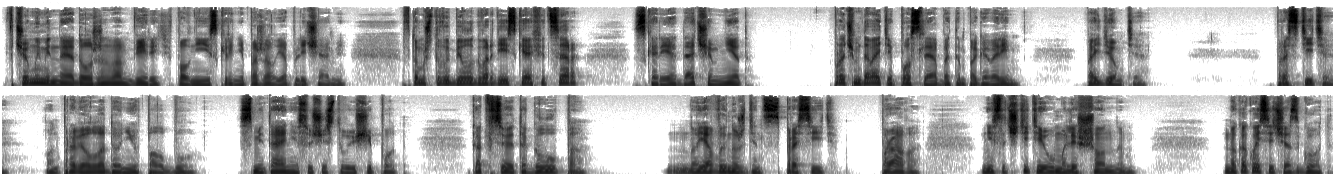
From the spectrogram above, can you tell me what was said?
«В чем именно я должен вам верить?» Вполне искренне пожал я плечами. «В том, что вы белогвардейский офицер? Скорее да, чем нет. Впрочем, давайте после об этом поговорим. Пойдемте». «Простите», — он провел ладонью по лбу, сметая несуществующий пот. «Как все это глупо. Но я вынужден спросить. Право. Не сочтите умалишенным. Но какой сейчас год?»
